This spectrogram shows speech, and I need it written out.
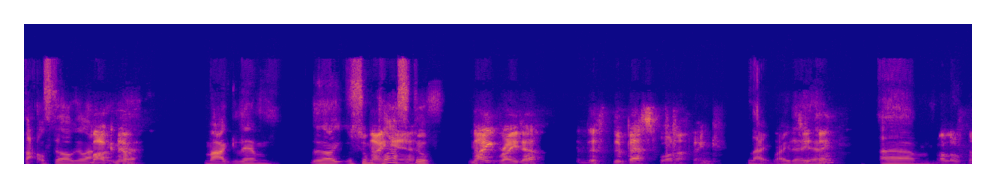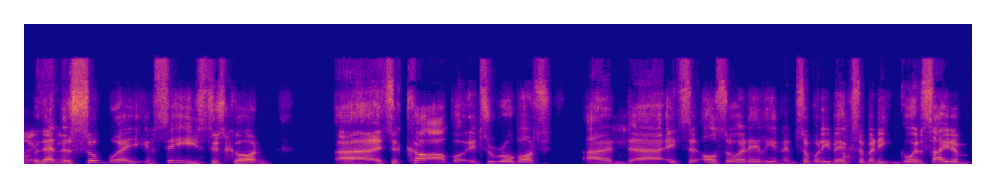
Battlestar Galactica, Magnum. Magnum, like some class yeah. stuff. Knight Rider, the, the best one, I think. Knight Rider, Do you yeah. think? Um, I love Knight but then Rider. there's somewhere you can see he's just gone. Uh, it's a car, but it's a robot, and uh, it's also an alien. And somebody makes him, and he can go inside him,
